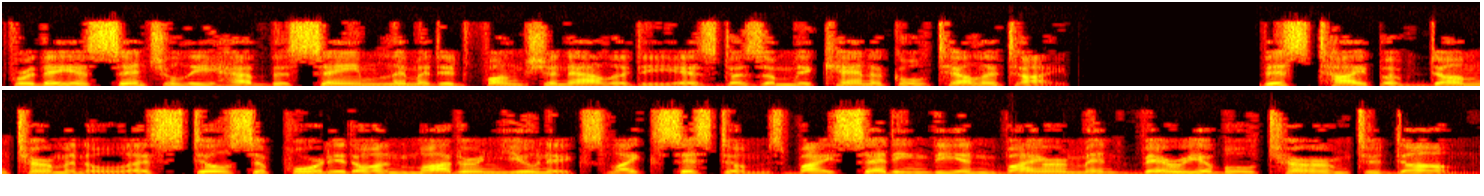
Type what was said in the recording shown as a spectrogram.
for they essentially have the same limited functionality as does a mechanical teletype. This type of dumb terminal is still supported on modern Unix-like systems by setting the environment variable term to dumb.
